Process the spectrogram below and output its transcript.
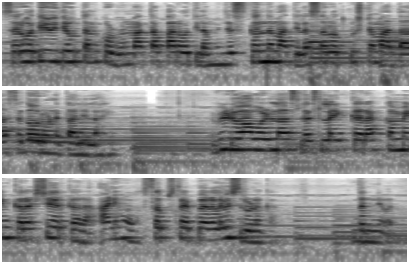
सर्व देवी देवतांकडून माता पार्वतीला म्हणजे स्कंद मातेला सर्वोत्कृष्ट माता असं गौरवण्यात आलेलं आहे. व्हिडिओ आवडला असल्यास लाईक करा कमेंट करा शेअर करा आणि हो सबस्क्राईब करायला विसरू नका. धन्यवाद.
